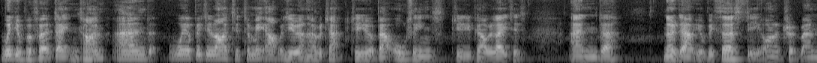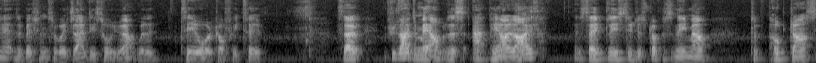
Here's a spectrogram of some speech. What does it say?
with your preferred date and time, and we'll be delighted to meet up with you and have a chat to you about all things GDPR related. And uh, no doubt you'll be thirsty on a trip around the exhibition, so we're glad to sort you out with a tea or a coffee too. So if you'd like to meet up with us at PI Live, say please do just drop us an email to podcast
